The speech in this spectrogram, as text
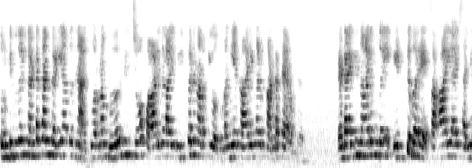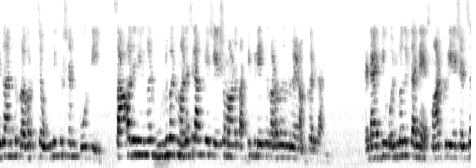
തൊണ്ടി മുതൽ കണ്ടെത്താൻ കഴിയാത്തതിനാൽ സ്വർണം വേർതിരിച്ചോ പാളികളായി വിൽപ്പന നടത്തിയോ തുടങ്ങിയ കാര്യങ്ങൾ കണ്ടെത്താറുണ്ട്. രണ്ടായിരത്തി നാല് മുതൽ എട്ട് വരെ സഹായിയായി സന്നിധാനത്ത് പ്രവർത്തിച്ച ഉണ്ണികൃഷ്ണൻ പോറ്റി സാഹചര്യങ്ങൾ മുഴുവൻ മനസ്സിലാക്കിയ ശേഷമാണ് തട്ടിപ്പിലേക്ക് കടന്നതെന്ന് വേണം കരുതാൻ. രണ്ടായിരത്തി ഒൻപതിൽ തന്നെ സ്മാർട്ട് ക്രിയേഷൻസ്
